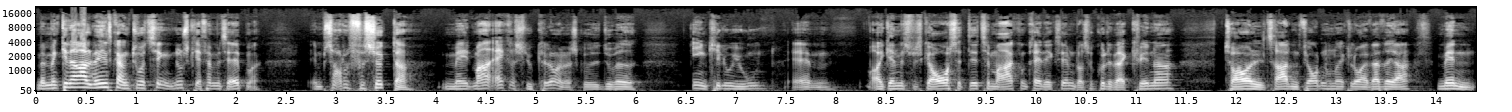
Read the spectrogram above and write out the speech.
men, men generelt hver eneste gang du har tænkt, nu skal jeg fandme tabe mig, øhm, så har du forsøgt dig med et meget aggressivt kalorieunderskud, du ved, 1 kilo i ugen. Øhm, og igen, hvis vi skal oversætte det til meget konkrete eksempler, så kunne det være kvinder, 12, 13, 1400 kalorier, hvad ved jeg, mænd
